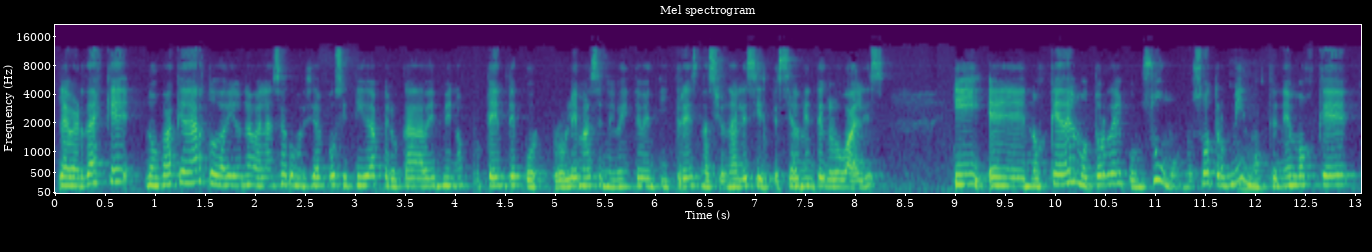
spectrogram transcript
La verdad es que nos va a quedar todavía una balanza comercial positiva, pero cada vez menos potente por problemas en el 2023 nacionales y especialmente globales y eh, nos queda el motor del consumo. Nosotros mismos tenemos que,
